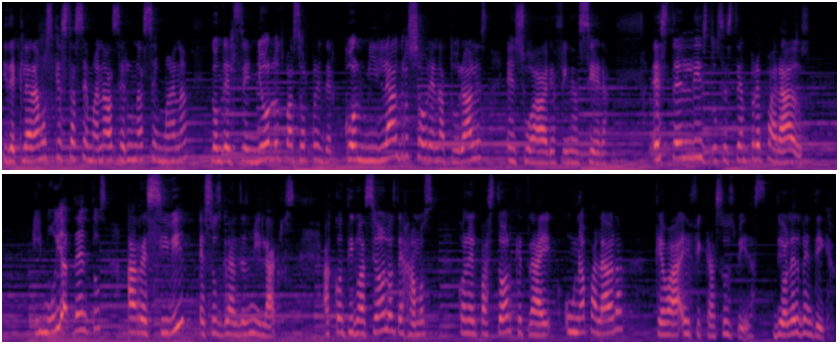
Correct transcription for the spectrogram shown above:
y declaramos que esta semana va a ser una semana donde el Señor los va a sorprender con milagros sobrenaturales en su área financiera. Estén listos, estén preparados y muy atentos a recibir esos grandes milagros. A continuación los dejamos con el pastor que trae una palabra que va a edificar sus vidas. Dios les bendiga.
